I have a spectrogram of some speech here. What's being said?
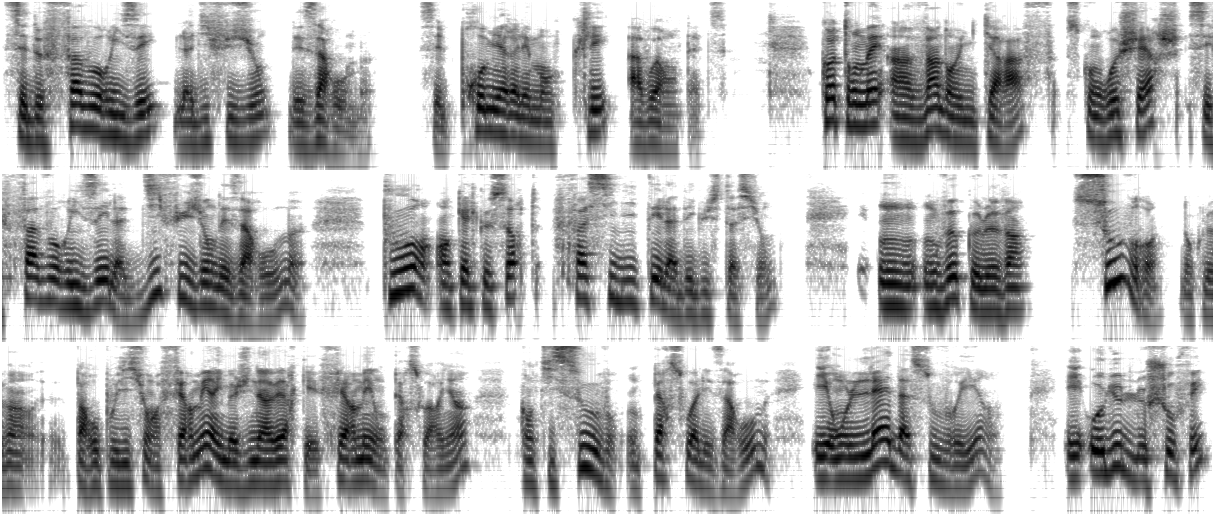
c'est de favoriser la diffusion des arômes. C'est le premier élément clé à avoir en tête. Quand on met un vin dans une carafe, ce qu'on recherche, c'est favoriser la diffusion des arômes pour, en quelque sorte, faciliter la dégustation. On, veut que le vin s'ouvre, donc le vin euh, par opposition à fermé, imaginez un verre qui est fermé, on perçoit rien. Quand il s'ouvre, on perçoit les arômes et on l'aide à s'ouvrir et au lieu de le chauffer,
